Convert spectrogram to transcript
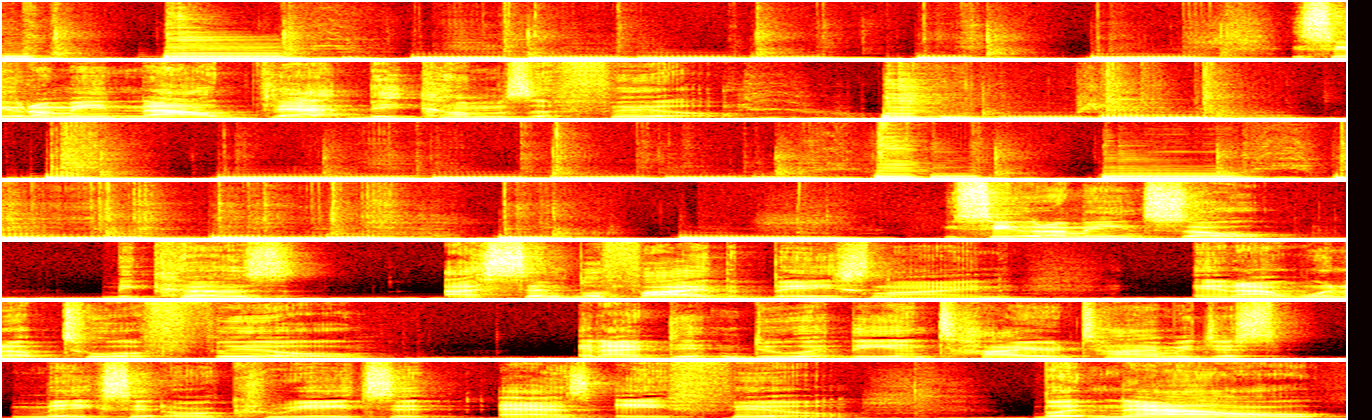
you see what I mean? Now that becomes a fill. You see what I mean? So because I simplified the bass line and I went up to a fill and I didn't do it the entire time. It just makes it or creates it as a fill. But now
